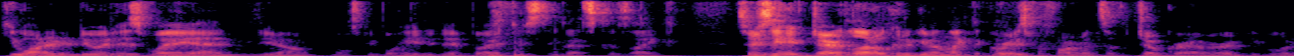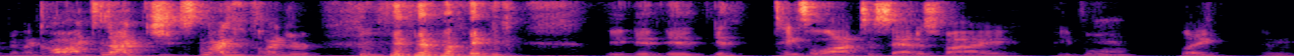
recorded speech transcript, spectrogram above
he wanted to do it his way, and you know most people hated it. But I just think that's because like. Seriously, Jared Leto could have given like the greatest performance of Joker ever, and people would have been like, "Oh, it's not, it's not Heath Ledger." like, it, it, it, it takes a lot to satisfy people. Yeah. like and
